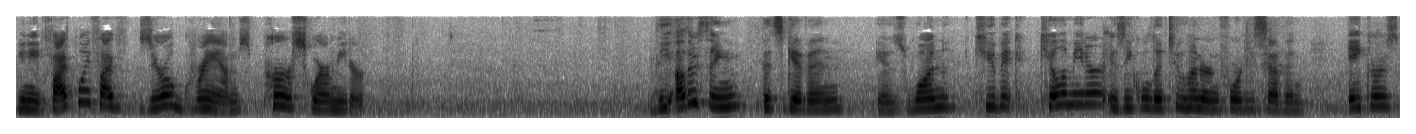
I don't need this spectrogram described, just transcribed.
You need 5.50 grams per square meter. The other thing that's given is one cubic kilometer is equal to 247 acres.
